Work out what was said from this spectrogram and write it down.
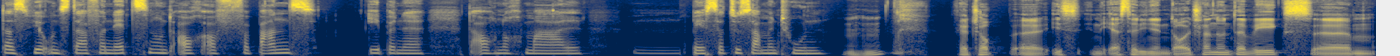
dass wir uns da vernetzen und auch auf Verbands Ebene da auch nochmal mm, besser zusammentun. Mhm. Fairjob äh, ist in erster Linie in Deutschland unterwegs, ähm,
